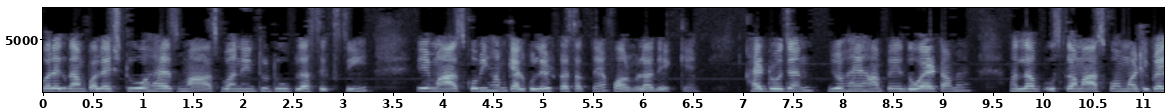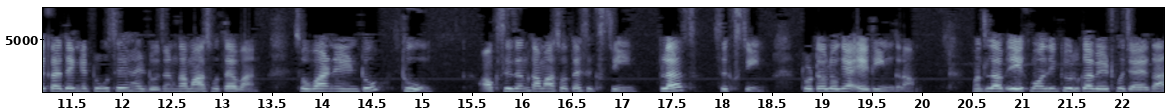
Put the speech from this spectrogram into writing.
for example H two O has mass one into two plus sixteen ये मास को भी हम कैलकुलेट कर सकते हैं फॉर्मूला देख के। हाइड्रोजन जो है यहाँ पे दो एटम है। मतलब उसका मास को हम मल्टीप्लाई कर देंगे टू से हाइड्रोजन का मास होता है one so one into two oxygen का मास होता है सिक्सटीन प्लस सिक्सटीन टोटल हो गया एटीन ग्राम मतलब एक मॉलिक्यूल का वेट हो जाएगा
